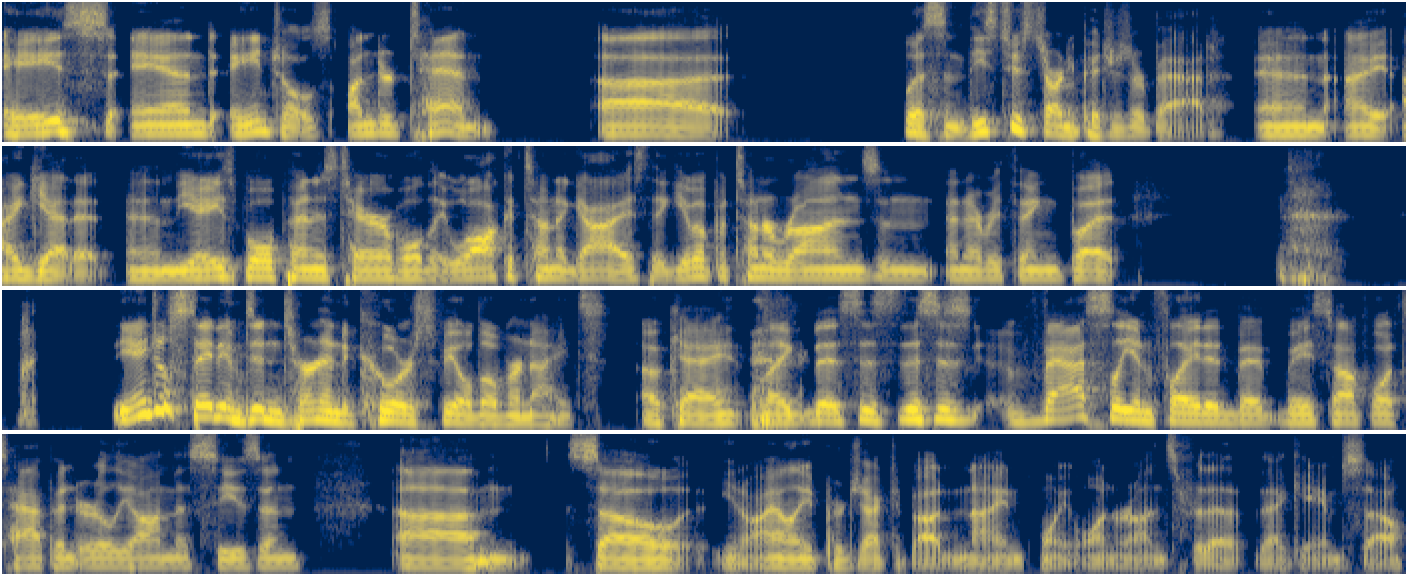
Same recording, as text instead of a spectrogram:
A's and Angels under 10. Uh listen, these two starting pitchers are bad, and I I get it. And the A's bullpen is terrible. They walk a ton of guys, they give up a ton of runs and and everything, but the Angel Stadium didn't turn into Coors Field overnight. Okay, like this is this is vastly inflated based off what's happened early on this season. Um, so you know, I only project about nine point one runs for that that game. So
